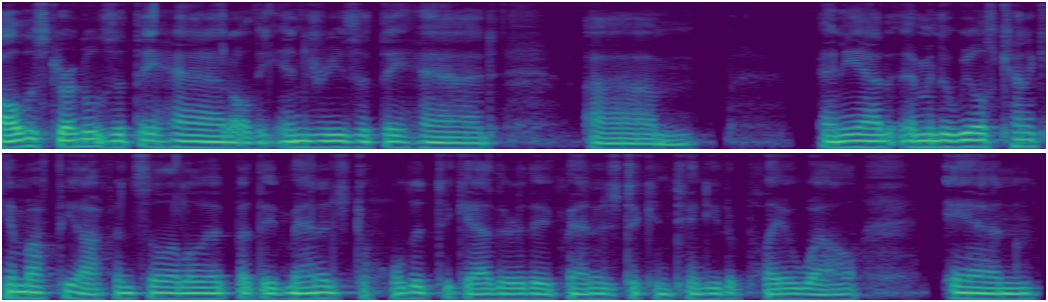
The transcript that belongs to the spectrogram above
all the struggles that they had, all the injuries that they had, um, and yeah, I mean the wheels kind of came off the offense a little bit, but they've managed to hold it together. They've managed to continue to play well, and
